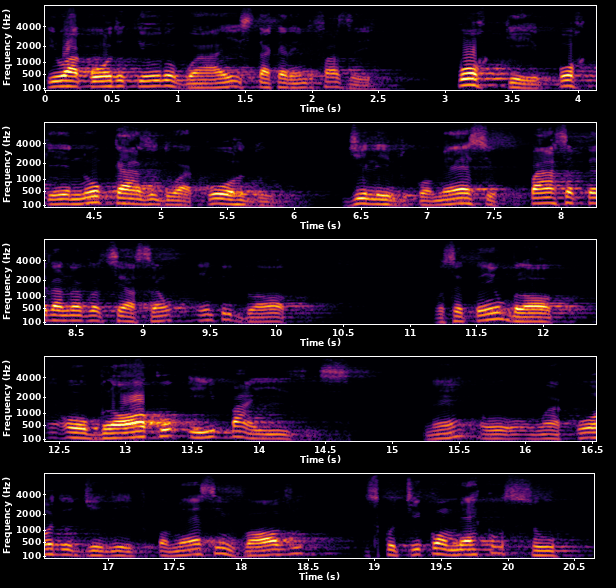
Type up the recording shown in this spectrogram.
e o acordo que o Uruguai está querendo fazer. Por quê? Porque no caso do acordo de livre comércio, passa pela negociação entre blocos. Você tem o bloco, ou bloco e países. Né? Um acordo de livre comércio envolve discutir com o Mercosul.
